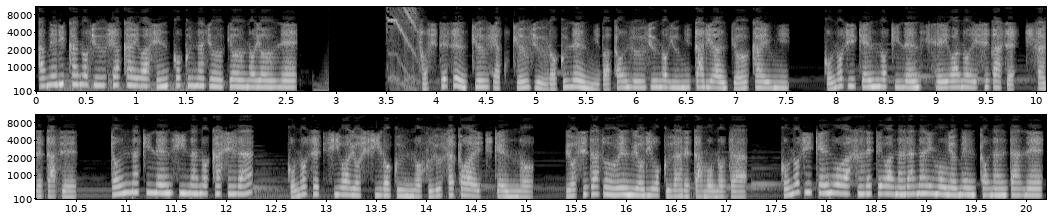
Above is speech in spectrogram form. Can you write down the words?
アメリカの銃社会は深刻な状況のようね。そして1996年にバトンルージュのユニタリアン教会に、この事件の記念碑平和の石が設置されたぜ。どんな記念碑なのかしら？この石碑は吉弘くんのふるさと愛知県の、吉田造園より送られたものだ。この事件を忘れてはならないモニュメントなんだね。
